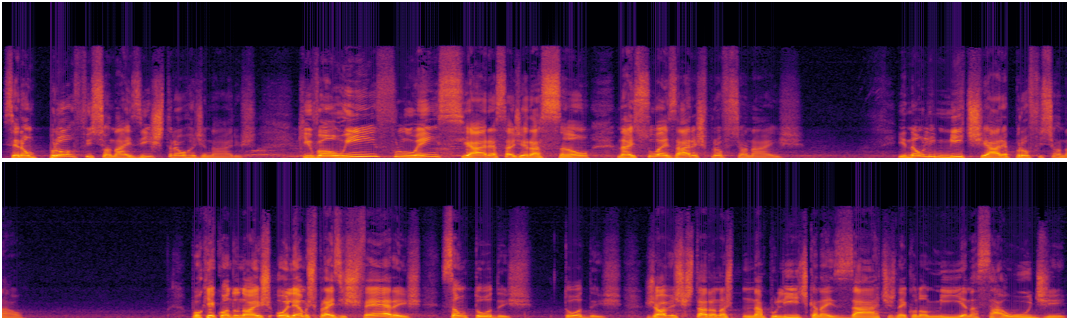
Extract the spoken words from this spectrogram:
serão profissionais extraordinários que vão influenciar essa geração nas suas áreas profissionais. E não limite a área profissional. Porque quando nós olhamos para as esferas, são todas todas. Jovens que estarão na, na política, nas artes, na economia, na saúde.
